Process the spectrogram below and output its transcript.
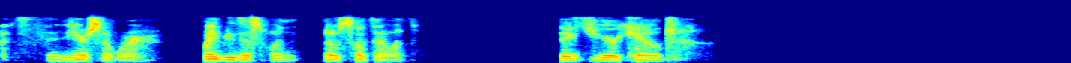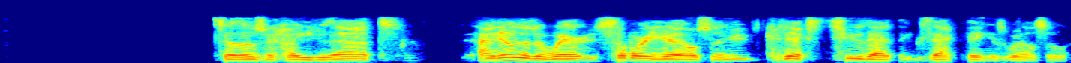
it's in here somewhere. Might be this one. No, it's not that one. Connect to your account. So those are how you do that. I know there's a where somewhere here also connects to that exact thing as well. So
